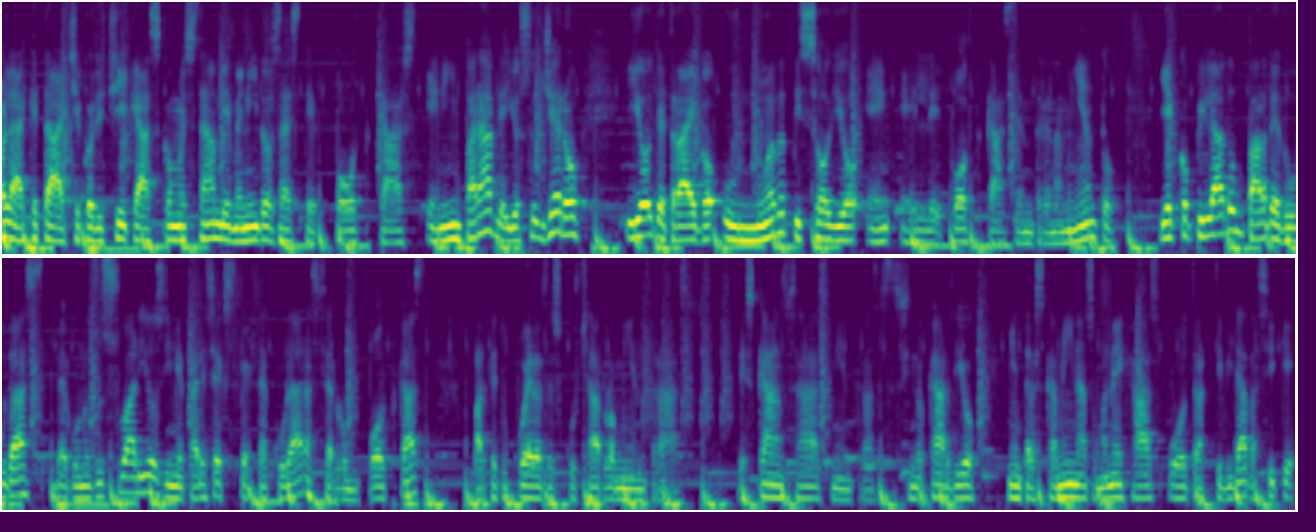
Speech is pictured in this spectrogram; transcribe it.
Hola, ¿qué tal chicos y chicas? ¿Cómo están? Bienvenidos a este podcast en Imparable. Yo soy Jero y hoy te traigo un nuevo episodio en el podcast de entrenamiento. Y he compilado un par de dudas de algunos usuarios y me parece espectacular hacerlo un podcast para que tú puedas escucharlo mientras descansas, mientras estás haciendo cardio, mientras caminas o manejas u otra actividad. Así que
